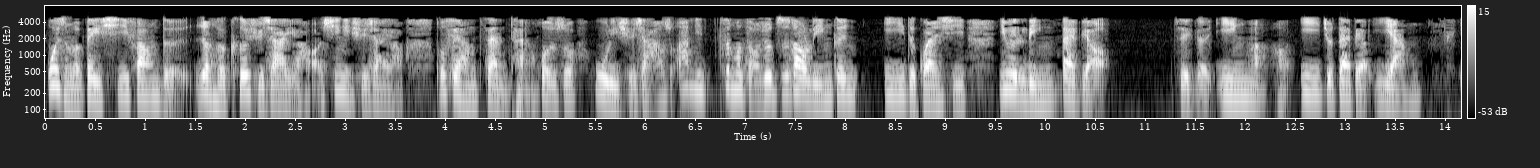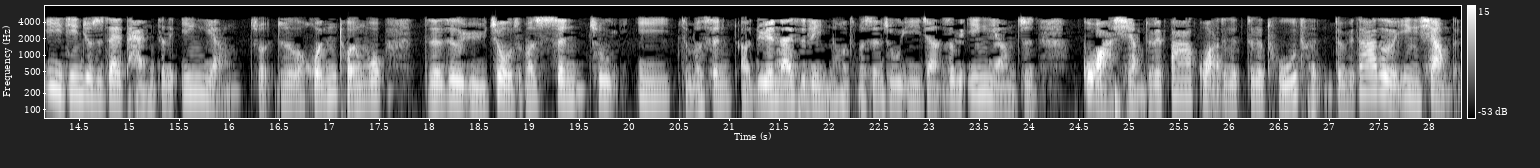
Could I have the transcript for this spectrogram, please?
为什么被西方的任何科学家也好，心理学家也好，都非常赞叹，或者说物理学家，他说啊，你这么早就知道零跟一的关系，因为零代表这个阴嘛，哈，一就代表阳，易经就是在谈这个阴阳，说这个混沌的这个宇宙怎么生出一，怎么生呃原来是零，然后怎么生出一，这样这个阴阳之卦象，对不对？八卦这个这个图腾，对不对？大家都有印象的，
